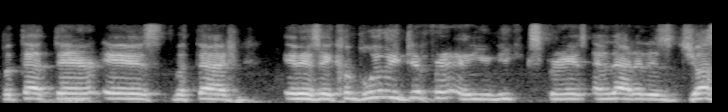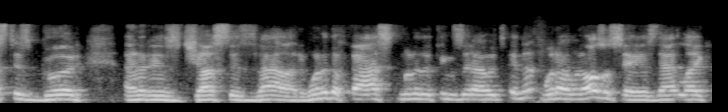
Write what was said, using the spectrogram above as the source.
but that there is, but that it is a completely different and unique experience and that it is just as good and it is just as valid. One of the fast, one of the things that I would, and what I would also say is that like,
